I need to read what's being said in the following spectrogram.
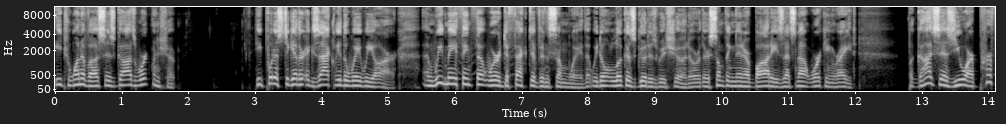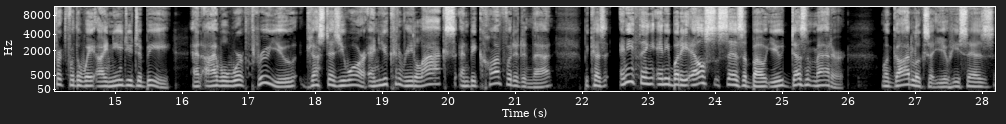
each one of us is God's workmanship. He put us together exactly the way we are. And we may think that we're defective in some way, that we don't look as good as we should, or there's something in our bodies that's not working right. But God says, You are perfect for the way I need you to be, and I will work through you just as you are. And you can relax and be confident in that because anything anybody else says about you doesn't matter. When God looks at you, he says,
